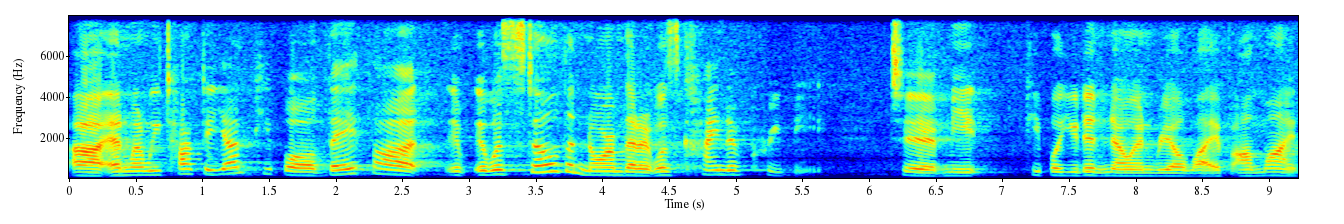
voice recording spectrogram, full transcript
Uh, and when we talked to young people, they thought it, it was still the norm that it was kind of creepy to meet people you didn't know in real life online.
